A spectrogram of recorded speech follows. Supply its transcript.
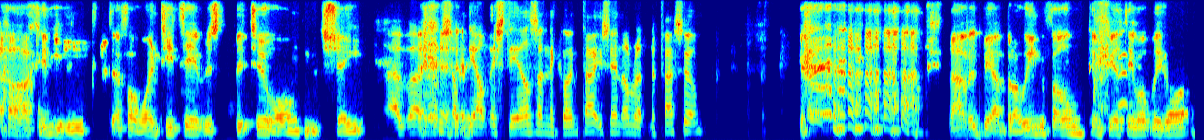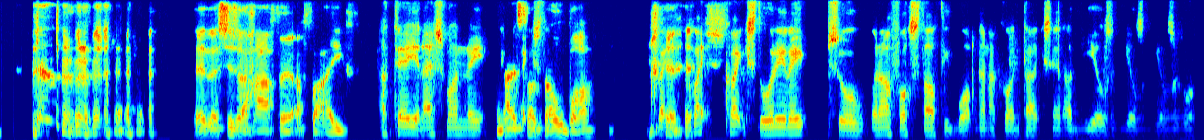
I couldn't even if I wanted to. It was be too long and shite. Uh, but is it somebody up the stairs in the contact centre ripping the piss out? that would be a brilliant film compared to what we got. Uh, this is a half out of five. I'll tell you this one, right? That's Quick, Bill Burr. quick, quick, quick story, right? So when I first started working in a contact centre years and years and years ago,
